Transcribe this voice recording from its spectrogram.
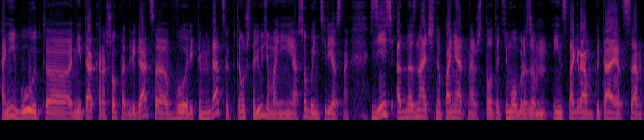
они будут э, не так хорошо продвигаться в рекомендациях, потому что людям они не особо интересны. Здесь однозначно понятно, что таким образом Инстаграм пытается,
